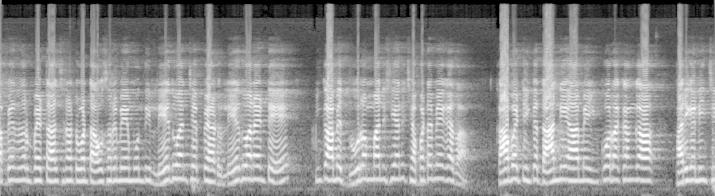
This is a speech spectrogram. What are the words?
అభ్యంతరం పెట్టాల్సినటువంటి అవసరం ఏముంది? లేదు అని చెప్పాడు. లేదు అని అంటే ఇంకా ఆమె దూరం మనిషి అని చెప్పటమే కదా. కాబట్టి ఇంకా దాన్ని ఆమె ఇంకో రకంగా పరిగణించి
